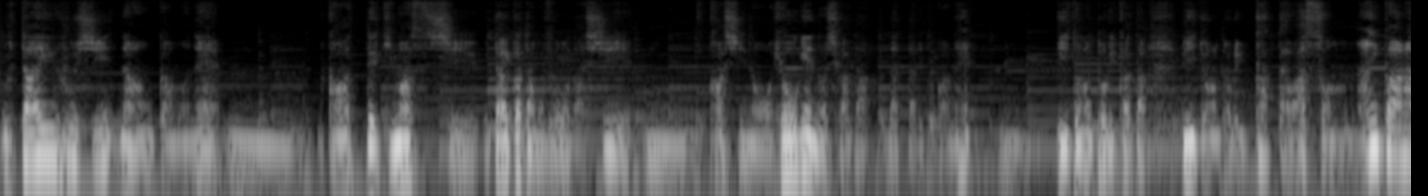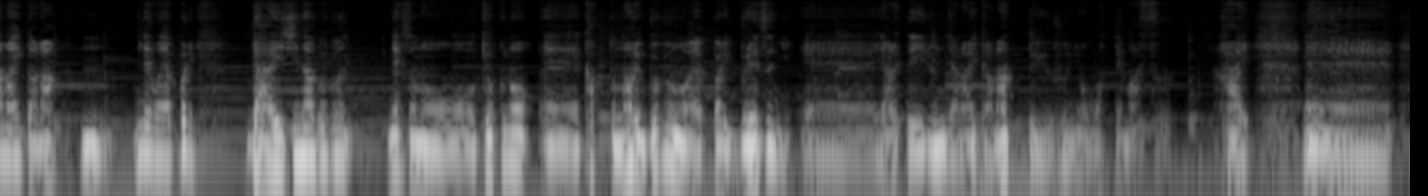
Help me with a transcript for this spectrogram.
歌い節なんかもね、うん、変わってきますし、歌い方もそうだし、うん、歌詞の表現の仕方だったりとかね、うん、ビートの取り方、ビートの取り方はそんなに変わらないかな。うん。でもやっぱり大事な部分、ね、その曲の、えー核となる部分はやっぱりブレずに、えーやれているんじゃないかなというふうに思ってます。はい。えー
